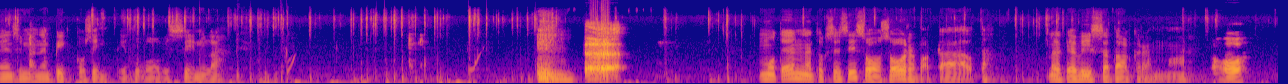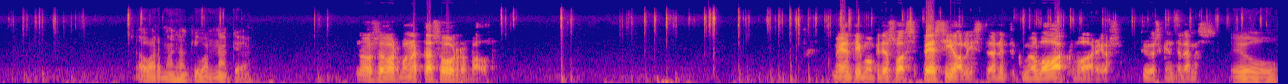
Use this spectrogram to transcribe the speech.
Ensimmäinen pikkusintti tulee vissiin ylä. Mutta ennätyksessä iso sorva täältä. Melkein 500 grammaa. Oho. Se on varmaan ihan kivan näköä. No se varmaan näyttää sorvalta. Meidän Timo pitäisi olla spesialisteja nyt kun me ollaan akvaariossa työskentelemässä. Joo.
